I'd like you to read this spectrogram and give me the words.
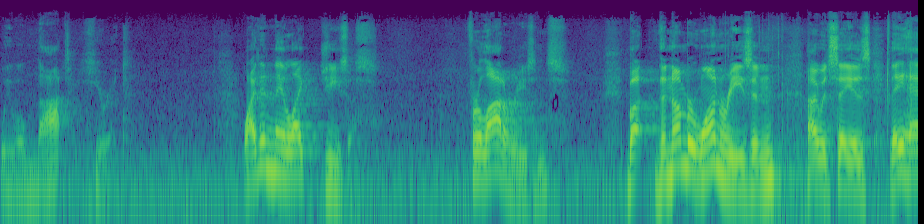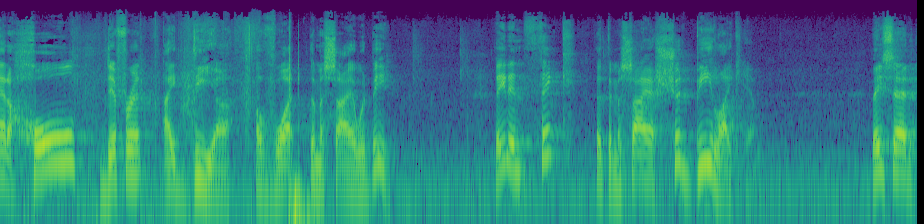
We will not hear it. Why didn't they like Jesus? For a lot of reasons. But the number one reason I would say is they had a whole different idea of what the Messiah would be. They didn't think that the Messiah should be like him. They said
